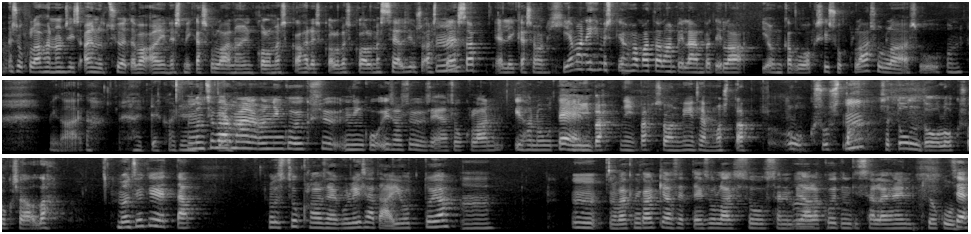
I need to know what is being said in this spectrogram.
Suklaahan on siis ainut syötävä aines, mikä sulaa noin 32-33 celsiusasteessa. Mm. Eli se on hieman ihmiskehoa matalampi lämpötila, jonka vuoksi suklaa sulaa suuhun. Mikä on aika dekadenttia. Mutta se varmaan on niinku yksi syy, niinku iso syy siihen suklaan ihan uuteen. Niinpä, niinpä. Se on niin semmoista luksusta. Mm. Se tuntuu luksukselta. Mutta sekin, että just suklaaseen kun lisätään juttuja, Mm. mm, vaikka ne kaikki asiat ei sulaisi suussa, niin pitää olla kuitenkin sellainen... Joku. Se,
